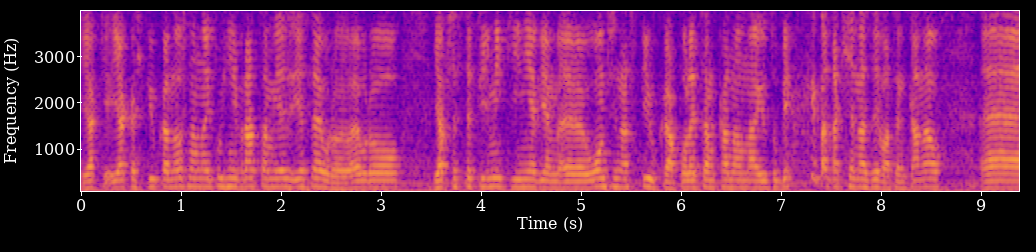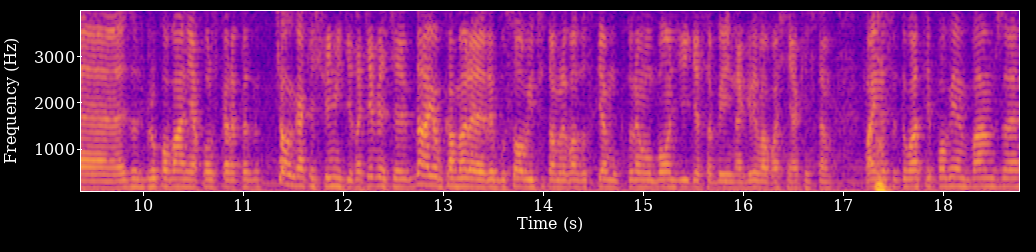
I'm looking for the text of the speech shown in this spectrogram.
jak, jakaś piłka nożna, no i później wracam, jest, jest euro. Euro, ja przez te filmiki, nie wiem, e, łączy nas piłka, polecam kanał na YouTubie, chyba tak się nazywa ten kanał, e, ze zgrupowania Polska reprezent, ciąga jakieś filmiki, takie wiecie, dają kamerę Rybusowi czy tam Lewandowskiemu, któremu bądź idzie sobie i nagrywa właśnie jakieś tam fajne sytuacje. Powiem wam, że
